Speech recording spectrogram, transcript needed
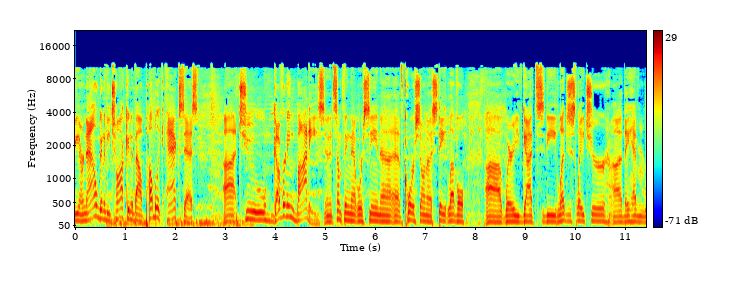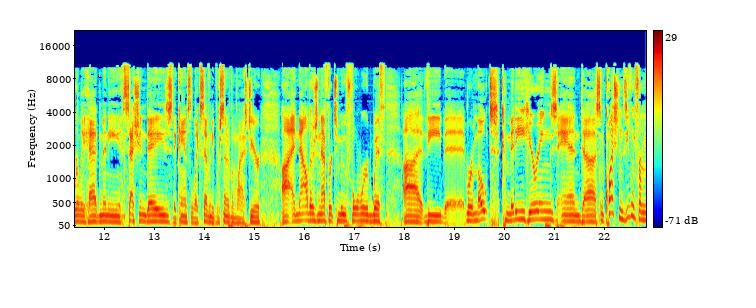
we are now going to be talking about public access uh, to governing bodies. And it's something that we're seeing, uh, of course, on a state level uh, where you've got the legislature. Uh, they haven't really had many session days. They canceled like 70% of them last year. Uh, and now there's an effort to move forward with uh, the remote committee hearings and some questions, even from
